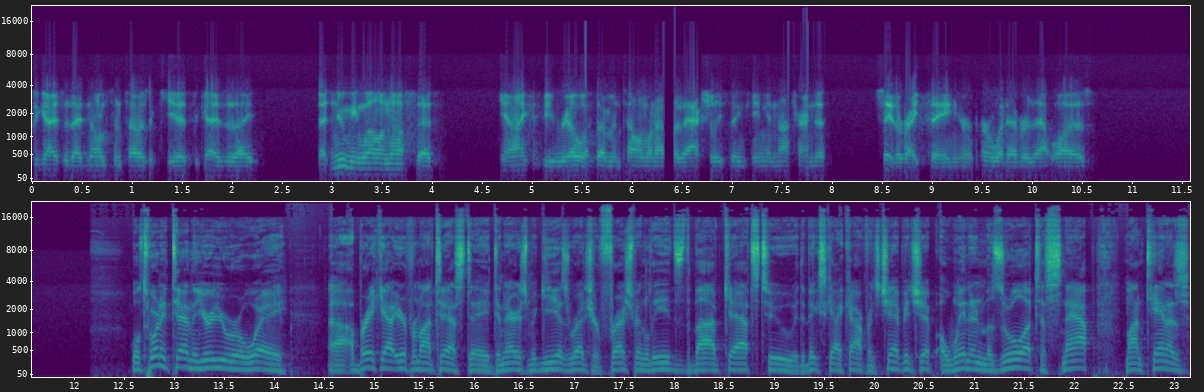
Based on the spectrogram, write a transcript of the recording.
the guys that I'd known since I was a kid, the guys that I that knew me well enough that you know I could be real with them and tell them what I was actually thinking and not trying to say the right thing or, or whatever that was. Well, 2010, the year you were away, uh, a breakout year for Montana State. DeNarius McGhee, as redshirt freshman, leads the Bobcats to the Big Sky Conference Championship, a win in Missoula to snap Montana's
